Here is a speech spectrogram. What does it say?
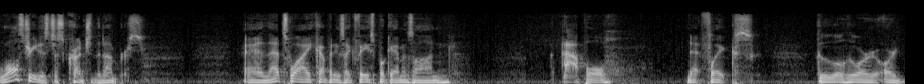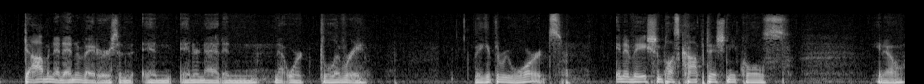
Wall Street is just crunching the numbers, and that's why companies like Facebook, Amazon, Apple, Netflix, Google, who are, are dominant innovators in, in internet and network delivery, they get the rewards. Innovation plus competition equals, you know,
